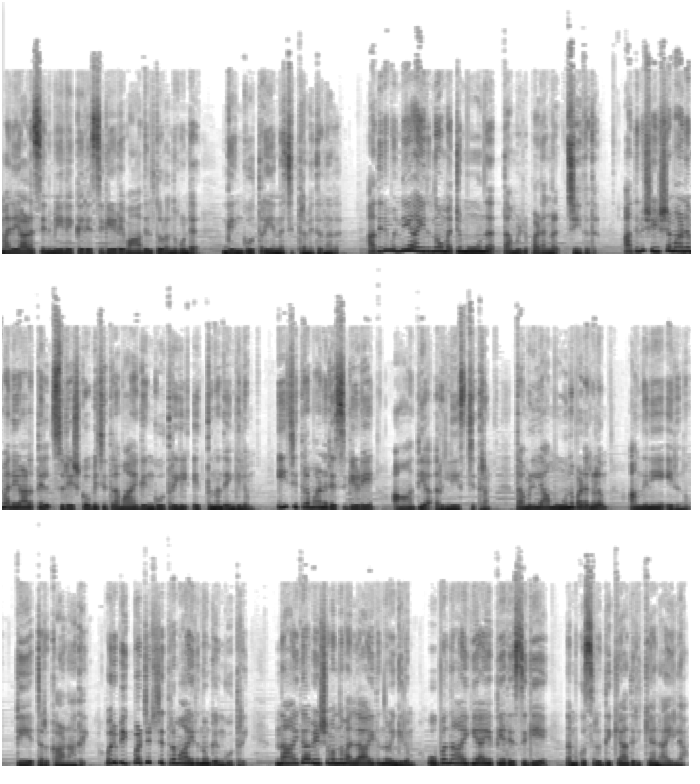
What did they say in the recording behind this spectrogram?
മലയാള സിനിമയിലേക്ക് രസികയുടെ വാതിൽ തുറന്നുകൊണ്ട് ഗംഗോത്രി എന്ന ചിത്രമെത്തുന്നത്. അതിനു മുന്നേ ആയിരുന്നു മറ്റു മൂന്ന് തമിഴ് പടങ്ങൾ ചെയ്തത്. അതിനുശേഷമാണ് മലയാളത്തിൽ സുരേഷ് ഗോപി ചിത്രമായ ഗംഗോത്രിയിൽ എത്തുന്നതെങ്കിലും ഈ ചിത്രമാണ് രസികയുടെ ആദ്യ റിലീസ് ചിത്രം. തമിഴിൽ ആ മൂന്ന് പടങ്ങളും അങ്ങനെയേ ഇരുന്നു തിയേറ്റർ കാണാതെ. ഒരു ബിഗ് ബഡ്ജറ്റ് ചിത്രമായിരുന്നു ഗംഗോത്രി. നായികാവേഷമൊന്നുമല്ലായിരുന്നുവെങ്കിലും ഉപനായികയായി എത്തിയ രസികയെ നമുക്ക് ശ്രദ്ധിക്കാതിരിക്കാനായില്ല.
